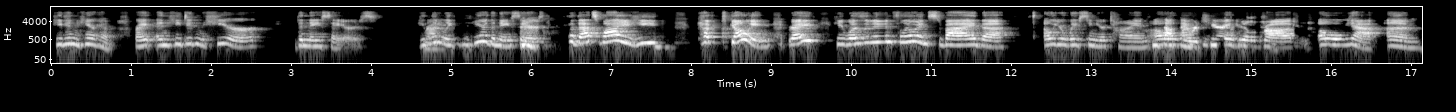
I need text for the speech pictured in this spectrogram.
He didn't hear him, right? And he didn't hear the naysayers. He right. literally didn't hear the naysayers. so that's why he kept going, right? He wasn't influenced by the, oh, you're wasting your time. He oh, they were cheering. Real job. Oh, yeah. Um,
